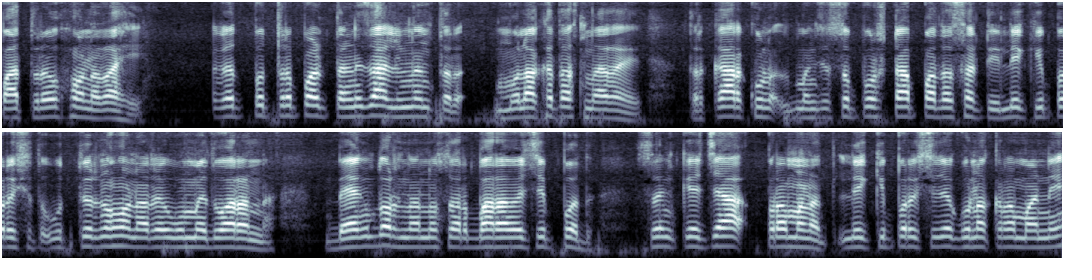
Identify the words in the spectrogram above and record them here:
पात्र होणार आहे. कागदपत्र पडताळणी झाल्यानंतर मुलाखत असणार आहे. तर कारकून म्हणजे सपोर्ट स्टाफ पदासाठी लेखी परीक्षेत उत्तीर्ण होणाऱ्या उमेदवारांना बँक धोरणानुसार भराव्याचे पद संख्येच्या प्रमाणात लेखी परीक्षेच्या गुणाक्रमाने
